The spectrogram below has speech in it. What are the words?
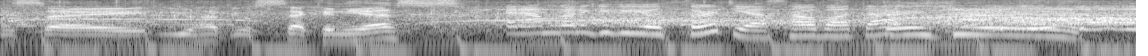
and say you have your second yes. And I'm going to give you a third yes. How about that? Thank you.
